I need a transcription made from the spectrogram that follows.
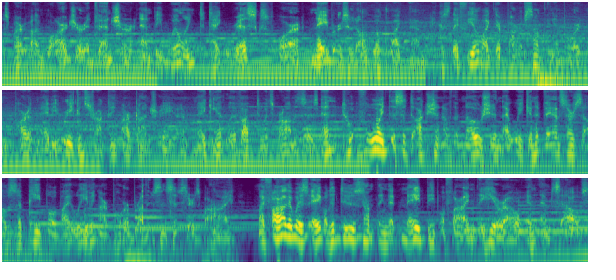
as part of a larger adventure, and be willing to take risks for neighbors who don't look like them because they feel like they're part of something important, part of maybe reconstructing our country and making it live up to its promises, and to avoid the seduction of the notion that we can advance ourselves as a people by leaving our poor brothers and sisters behind. My father was able to do something that made people find the hero in themselves.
